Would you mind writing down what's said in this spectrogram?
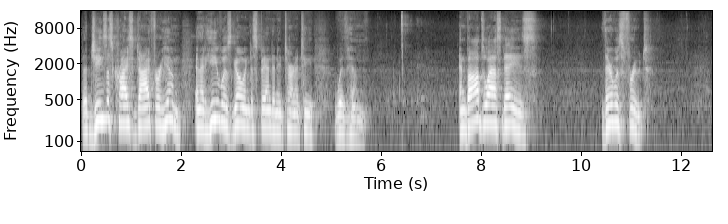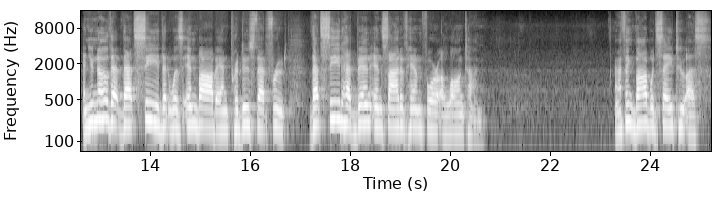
that Jesus Christ died for him and that he was going to spend an eternity with him. In Bob's last days, there was fruit. And you know that that seed that was in Bob and produced that fruit, that seed had been inside of him for a long time. And I think Bob would say to us,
